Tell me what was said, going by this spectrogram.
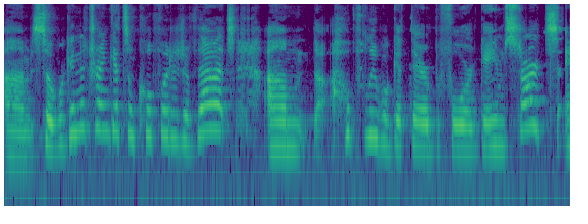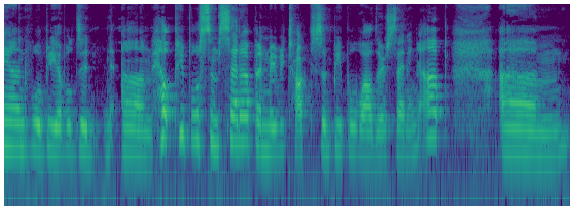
Um, so we're gonna try and get some cool footage of that. Um, hopefully we'll get there before games starts and we'll be able to um, help people with some setup and maybe talk to some people while they're setting up. Um,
